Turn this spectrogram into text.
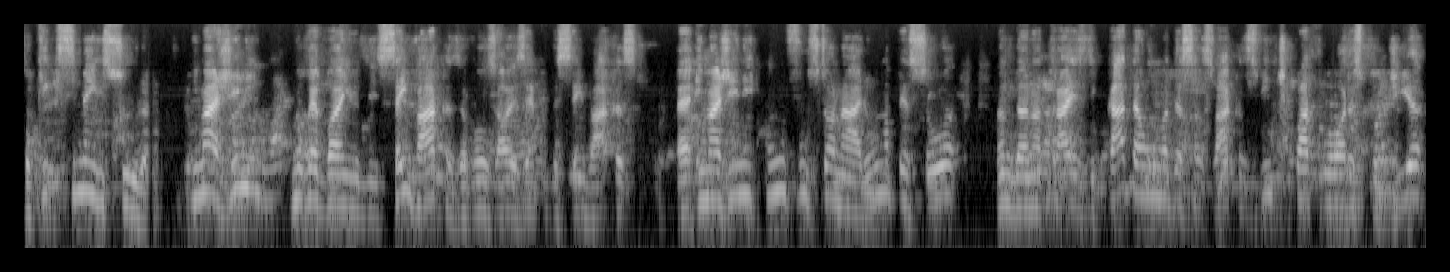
O que, que se mensura? Imagine no rebanho de 100 vacas, eu vou usar o exemplo de 100 vacas, é, imagine um funcionário, uma pessoa andando atrás de cada uma dessas vacas 24 horas por dia,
